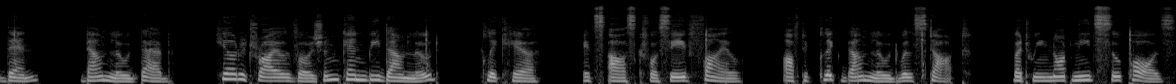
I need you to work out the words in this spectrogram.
Then, Download tab. Here a trial version can be download. Click here. It's ask for save file. After click download will start. But we not need so pause.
